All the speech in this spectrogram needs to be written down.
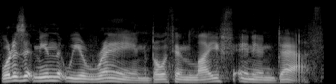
What does it mean that we reign both in life and in death?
